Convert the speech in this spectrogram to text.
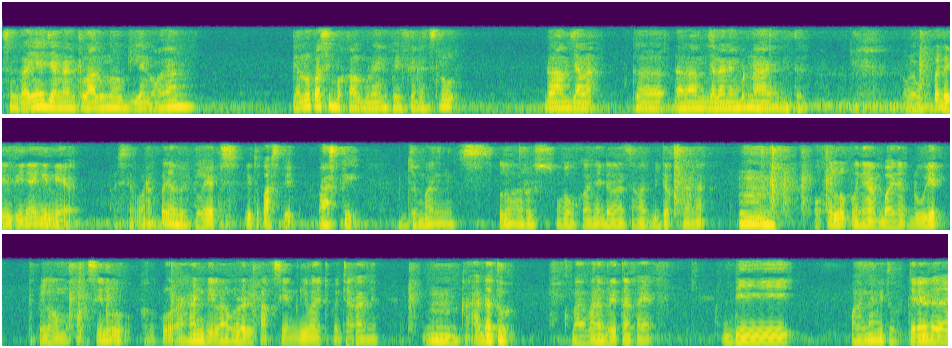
Seenggaknya jangan terlalu ngerugiin orang ya lu pasti bakal gunain privilege lu dalam jalan ke dalam jalan yang benar gitu. Oke, mungkin pada intinya gini ya setiap orang punya privilege itu pasti. Pasti cuman lo harus melakukannya dengan sangat bijaksana. Hmm. Oke lo punya banyak duit tapi lu nggak mau vaksin lu ke kelurahan bilang lu udah divaksin gimana cuma caranya? Hmm. Nah, ada tuh ke mana-mana berita kayak di mana gitu jadi ada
